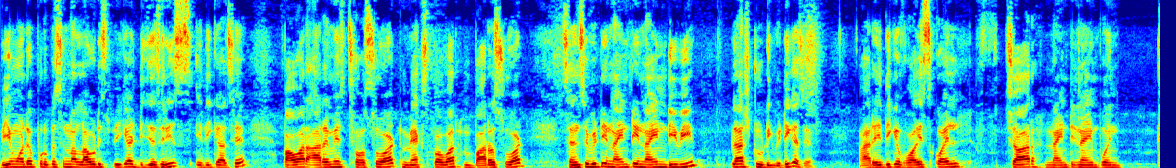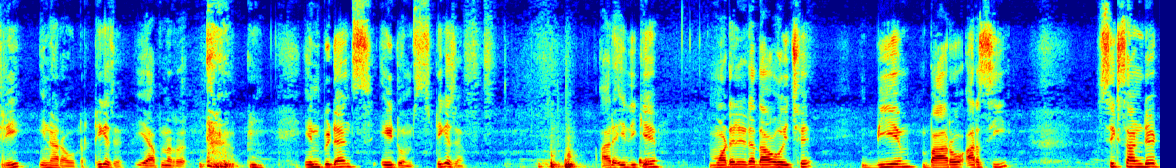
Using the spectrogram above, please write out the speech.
BM audio professional loud speaker DJ series এদিকে আছে। পাওয়ার আর এম এস ছশো ওয়াট ম্যাক্স পাওয়ার বারোশো watt sensitivity ninety nine dB plus two dB ঠিক আছে? আর এদিকে ভয়েস কয়েল চার ninety nine point three inner outer ঠিক আছে? এ আপনার ইনপিডেন্স এইট ওমস ঠিক আছে? আর এদিকে মডেল এটা দেওয়া হয়েছে বিএম বারো R C six hundred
